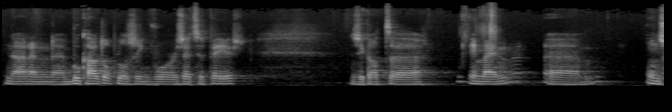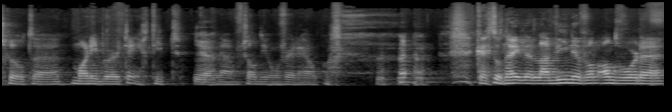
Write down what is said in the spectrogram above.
naar een eh, boekhoudoplossing voor ZZP'ers. Dus ik had in mijn ehm, onschuld eh, Moneybird ingetypt. Ja. Nou, ik zal die jongen verder helpen. ik kreeg tot een hele lawine van antwoorden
